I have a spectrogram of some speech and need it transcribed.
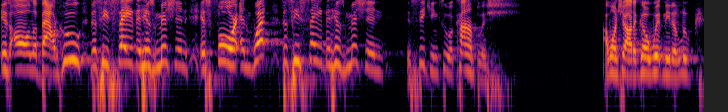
is all about? Who does he say that his mission is for? And what does he say that his mission is seeking to accomplish? I want y'all to go with me to Luke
